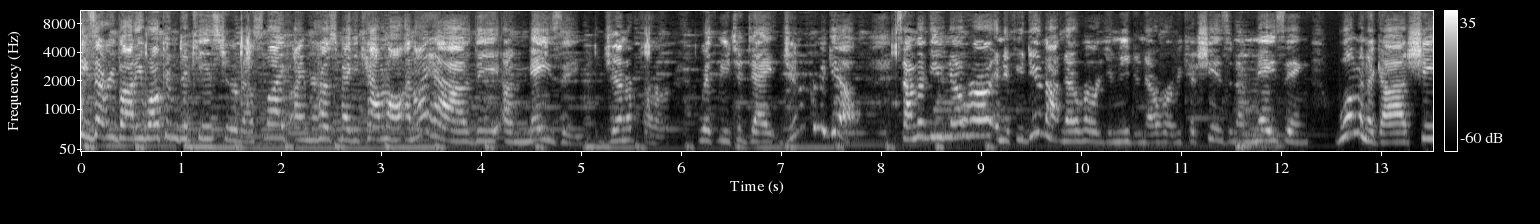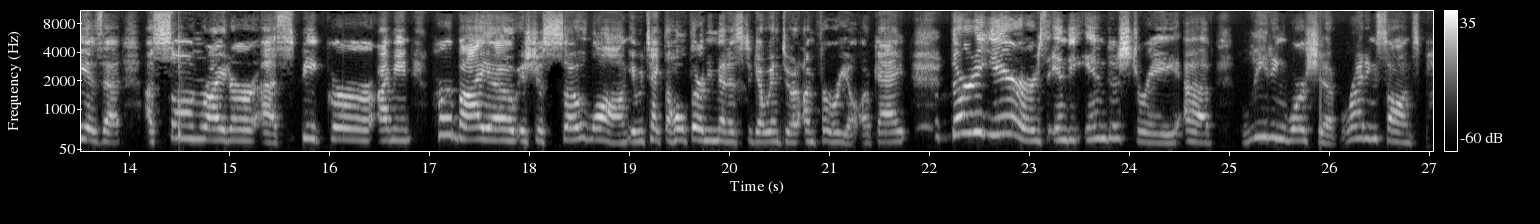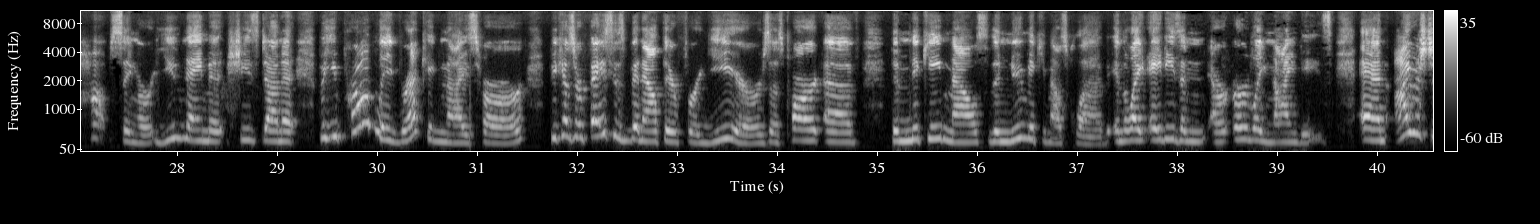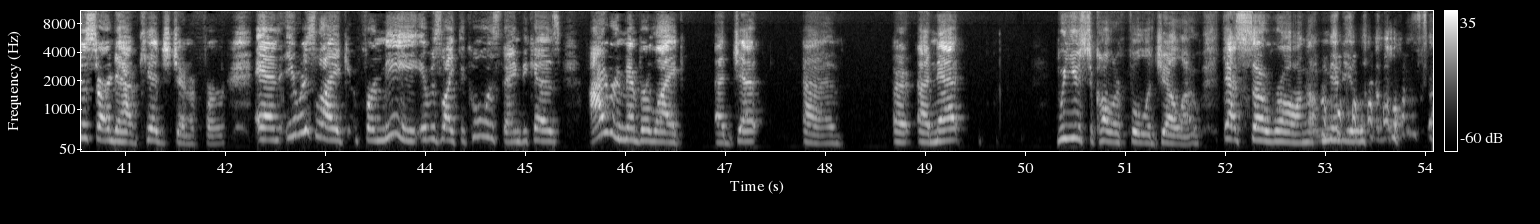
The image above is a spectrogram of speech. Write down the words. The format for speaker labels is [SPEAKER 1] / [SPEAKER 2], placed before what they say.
[SPEAKER 1] Greetings, everybody. Welcome to Keys to Your Best Life. I'm your host, Maggie Cavanaugh, and I have the amazing Jennifer with me today, Jennifer McGill. Some of you know her, and if you do not know her, you need to know her because she is an amazing woman of God. She is a, a songwriter, a speaker. I mean, her bio is just so long, it would take the whole 30 minutes to go into it. I'm for real, okay? 30 years in the industry of leading worship, writing songs, pop singer, you name it, she's done it. But you probably recognize her because her face has been out there for years as part of the Mickey Mouse the new Mickey Mouse Club in the late 80s and early 90s. And I was just starting to have kids, Jennifer. And it was like, for me, it was like the coolest thing because I remember like a jet, uh, a, Annette we used to call her full of jello. That's so wrong on many levels.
